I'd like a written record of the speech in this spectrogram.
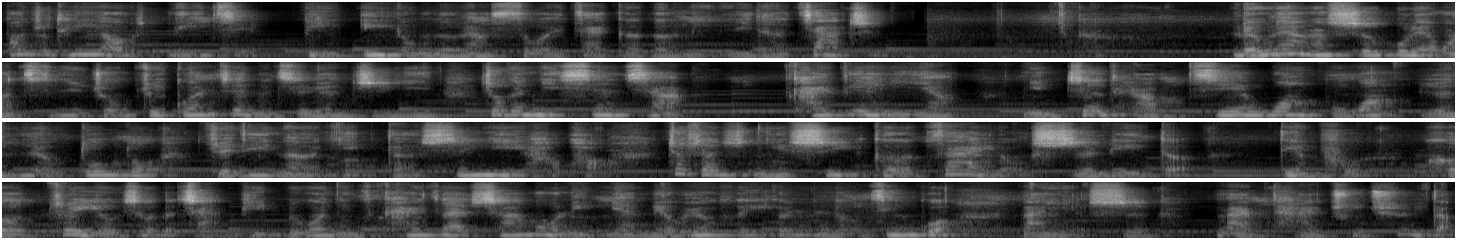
帮助听友理解并应用流量思维在各个领域的价值。流量是互联网经济中最关键的资源之一，就跟你线下开店一样，你这条街旺不旺，人流多不多，决定了你的生意好不好。就算是你是一个再有实力的店铺。和最优秀的产品，如果你开在沙漠里面，没有任何一个人流经过，那也是卖不太出去的。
